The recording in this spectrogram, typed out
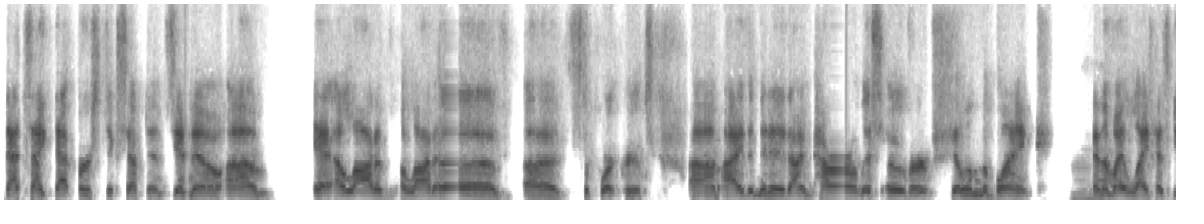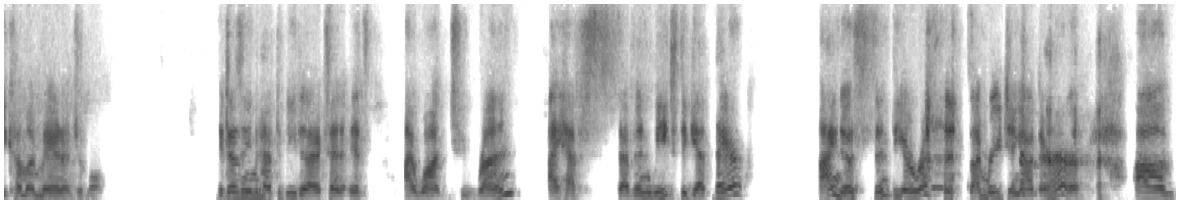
that's like that first acceptance you know um, a lot of a lot of uh, support groups. Um, I've admitted I'm powerless over fill in the blank, mm. and then my life has become unmanageable. It doesn't even have to be to that extent. It's I want to run. I have seven weeks to get there. I know Cynthia runs. I'm reaching out to her. Um,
